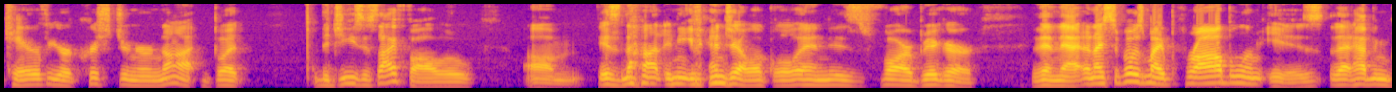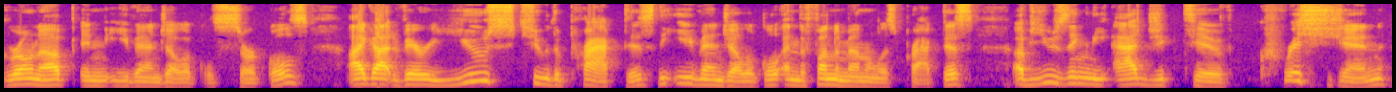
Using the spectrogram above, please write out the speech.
care if you're a Christian or not, but the Jesus I follow um, is not an evangelical and is far bigger than that. And I suppose my problem is that having grown up in evangelical circles, I got very used to the practice, the evangelical and the fundamentalist practice, of using the adjective Christian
